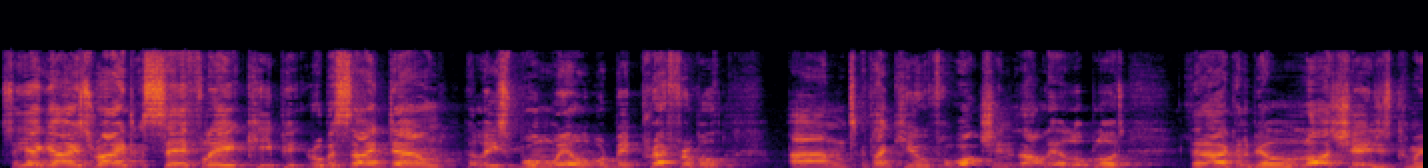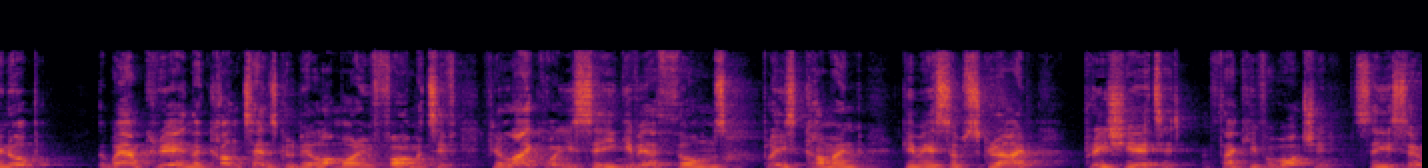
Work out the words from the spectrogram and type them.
So yeah guys, ride safely, keep it rubber side down, at least one wheel would be preferable and thank you for watching that little upload. There are going to be a lot of changes coming up. The way I'm creating the content is going to be a lot more informative. If you like what you see, give it a thumbs, please comment, give me a subscribe, appreciate it and thank you for watching. See you soon.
